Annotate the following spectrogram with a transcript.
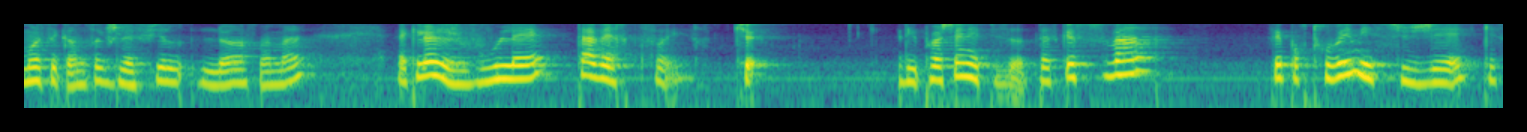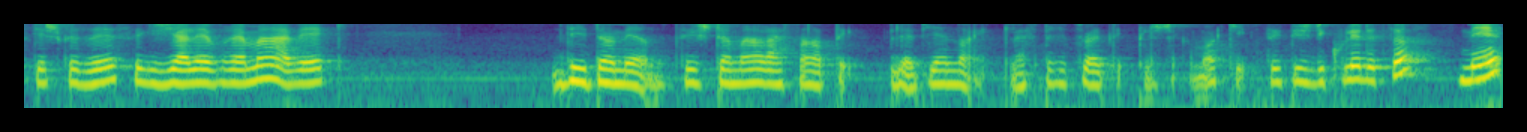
moi, c'est comme ça que je le file là en ce moment. Fait que là, je voulais t'avertir que les prochains épisodes, parce que souvent, tu pour trouver mes sujets, qu'est-ce que je faisais? C'est que j'y allais vraiment avec des domaines, tu sais, justement la santé, le bien-être, la spiritualité. Puis j'étais comme, OK, tu sais, puis je découlais de ça, mais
